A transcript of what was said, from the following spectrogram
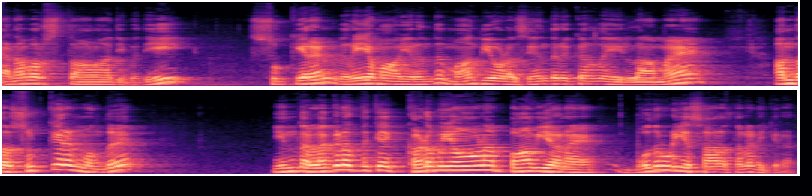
கணவர் ஸ்தானாதிபதி சுக்கிரன் விரயமாக இருந்து மாந்தியோட சேர்ந்திருக்கிறது இல்லாமல் அந்த சுக்கிரன் வந்து இந்த லக்னத்துக்கு கடுமையான பாவியான புதனுடைய சாரத்தில் நிற்கிறார்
